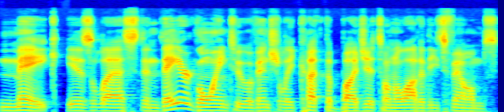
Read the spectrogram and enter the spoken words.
make is less, then they are going to eventually cut the budgets on a lot of these films.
